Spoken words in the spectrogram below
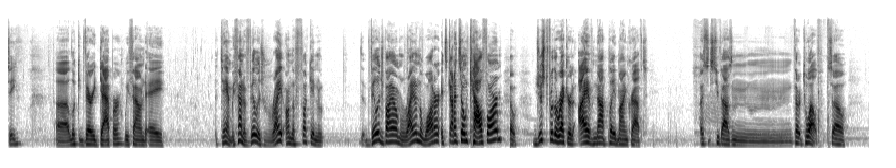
See, uh, looking very dapper. We found a, damn, we found a village right on the fucking village biome, right on the water. It's got its own cow farm. Oh, just for the record, I have not played Minecraft since 2012. So,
